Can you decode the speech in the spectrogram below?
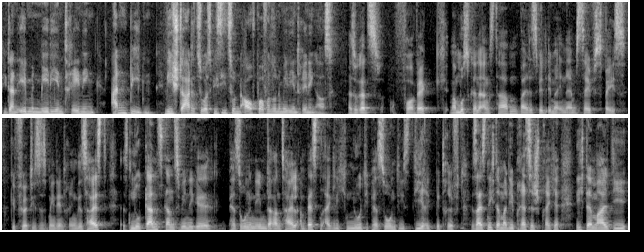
die dann eben ein Medientraining anbieten. Wie startet sowas? Wie sieht so ein Aufbau von so einem Medientraining aus? Also ganz vorweg, man muss keine Angst haben, weil das wird immer in einem Safe Space geführt, dieses Medientraining. Das heißt, es nur ganz, ganz wenige Personen nehmen daran teil. Am besten eigentlich nur die Person, die es direkt betrifft. Das heißt nicht einmal die Pressesprecher, nicht einmal die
